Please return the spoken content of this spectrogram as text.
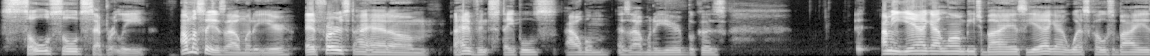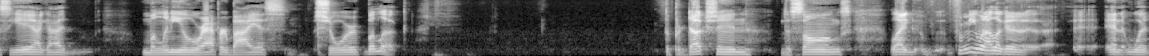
Soul sold separately. I'm gonna say his album of the year. At first, I had um I had Vince Staples album as album of the year because I mean, yeah, I got Long Beach bias. Yeah, I got West Coast bias. Yeah, I got millennial rapper bias. Sure, but look, the production, the songs, like for me, when I look at it uh, and what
